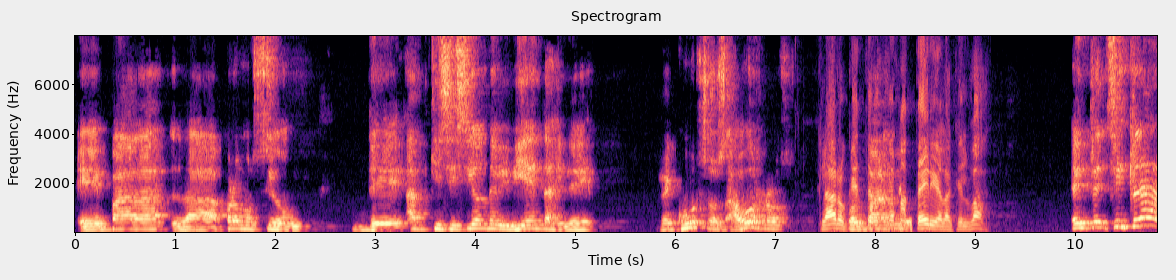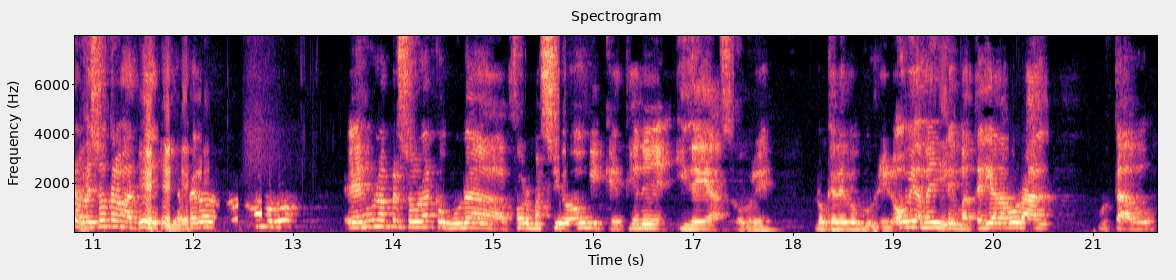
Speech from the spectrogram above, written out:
eh, para la promoción de adquisición de viviendas y de recursos, ahorros. Claro, que es otra materia la que él va. sí, claro, es otra materia, pero es una persona con una formación y que tiene ideas sobre lo que debe ocurrir. Obviamente, en materia laboral, Gustavo,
